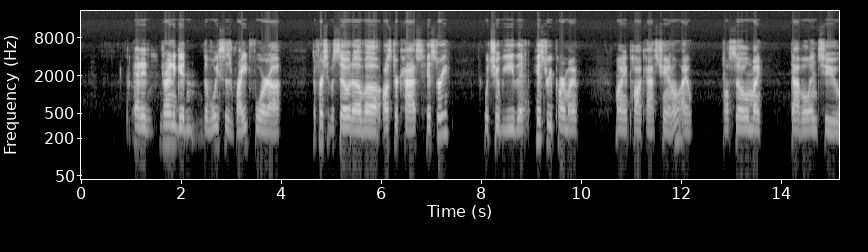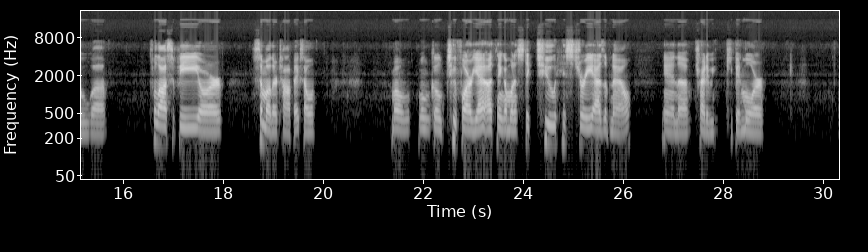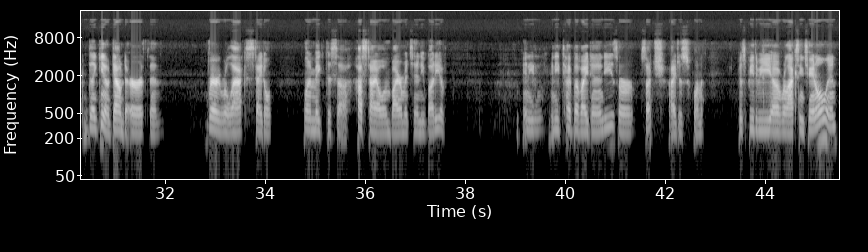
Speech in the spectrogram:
edit, trying to get the voices right for uh, the first episode of uh, Austercast History, which will be the history part of my my podcast channel. I also might dabble into uh, philosophy or some other topics. I won't, well, won't go too far yet. I think I'm going to stick to history as of now and uh, try to be, keep it more, like, you know, down to earth and very relaxed. I don't want to make this a hostile environment to anybody of any any type of identities or such. I just want to just be to be a relaxing channel and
